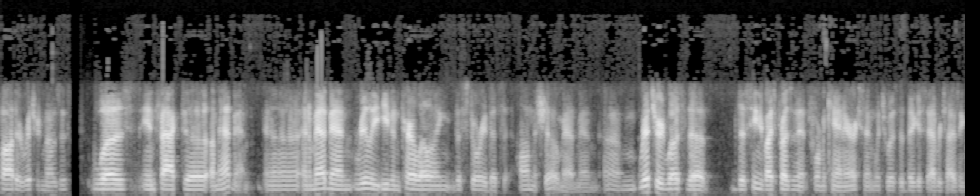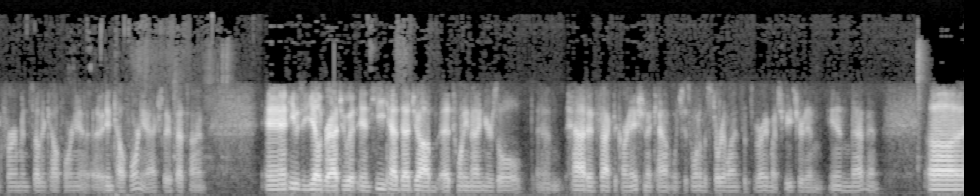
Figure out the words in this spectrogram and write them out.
father, Richard Moses, was in fact uh, a madman, uh, and a madman really even paralleling the story that's on the show, Mad Men. Um, Richard was the the senior vice president for McCann Erickson, which was the biggest advertising firm in Southern California, uh, in California actually at that time. And he was a Yale graduate, and he had that job at 29 years old, and had in fact a Carnation account, which is one of the storylines that's very much featured in in Mad Men, uh,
